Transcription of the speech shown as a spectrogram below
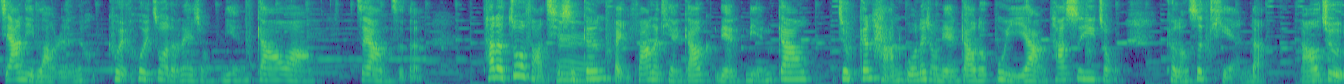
家里老人会会做的那种年糕啊，这样子的，它的做法其实跟北方的甜糕、年年糕，就跟韩国那种年糕都不一样，它是一种可能是甜的，然后就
